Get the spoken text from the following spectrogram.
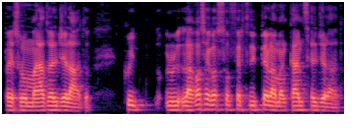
Poi sono un malato del gelato. Qui, la cosa che ho sofferto di più è la mancanza del gelato.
